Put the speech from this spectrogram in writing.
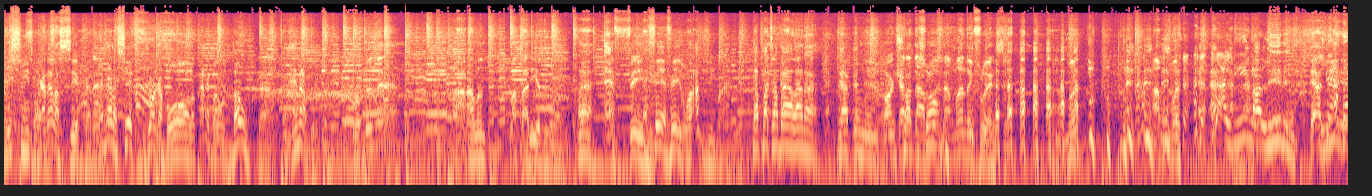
Aí sim, pô. Canela seca, né? Canela seca. Joga bola, o cara é bom. Bom? É. Renato. O problema é a, a lataria do homem. É. É feio. É feio, é feio. Ave Maria. Dá pra trabalhar lá, na, no, Ó a cara da? Amanda, Amanda Influência. Amanda. Amanda. Aline. Aline. É Aline, né,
